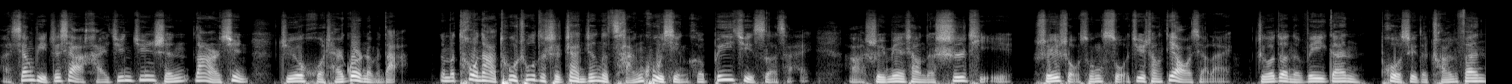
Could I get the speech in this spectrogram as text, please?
啊，相比之下，海军军神纳尔逊只有火柴棍那么大。那么，透纳突出的是战争的残酷性和悲剧色彩。啊，水面上的尸体，水手从索具上掉下来。折断的桅杆，破碎的船帆，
